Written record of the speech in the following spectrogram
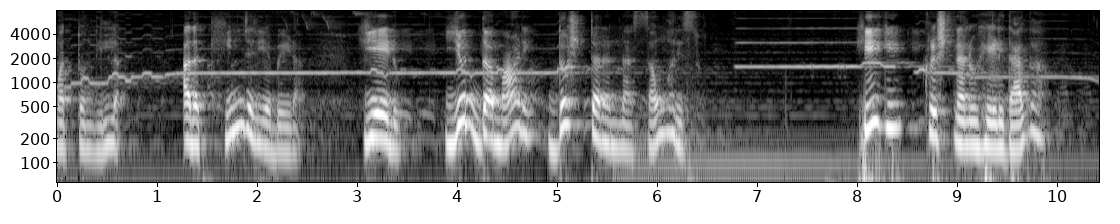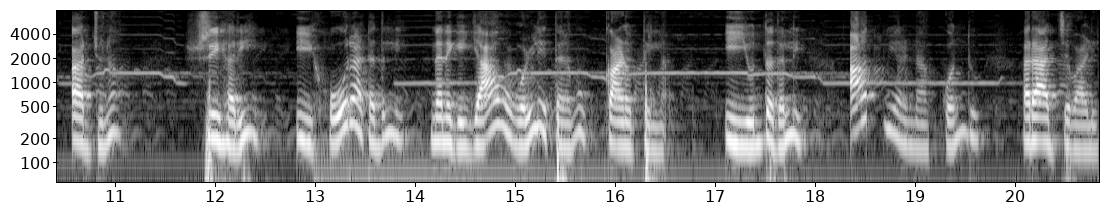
ಮತ್ತೊಂದಿಲ್ಲ. ಅದಕ್ಕೆ ಹಿಂಜರಿಯಬೇಡ. ಏಳು, ಯುದ್ಧ ಮಾಡಿ ದುಷ್ಟರನ್ನ ಸಂಹರಿಸು. ಹೀಗೆ ಕೃಷ್ಣನು ಹೇಳಿದಾಗ, ಅರ್ಜುನ, ಶ್ರೀಹರಿ, ಈ ಹೋರಾಟದಲ್ಲಿ ನನಗೆ ಯಾವ ಒಳ್ಳೆತನವೂ ಕಾಣುತ್ತಿಲ್ಲ. ಈ ಯುದ್ಧದಲ್ಲಿ ಆತ್ಮೀಯರನ್ನ ಕೊಂದು ರಾಜ್ಯವಾಳಿ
